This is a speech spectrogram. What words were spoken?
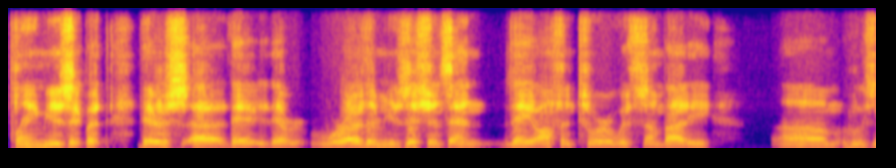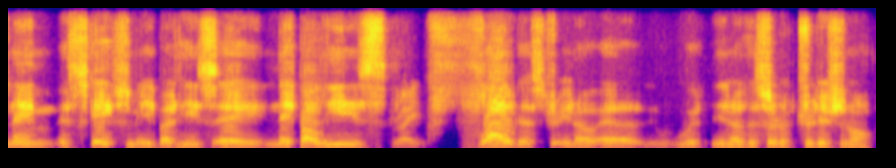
playing music. But there's uh, there there were other musicians, and they often tour with somebody um, whose name escapes me, but he's a Nepalese Right. flautist, you know, uh, with you know the sort of traditional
